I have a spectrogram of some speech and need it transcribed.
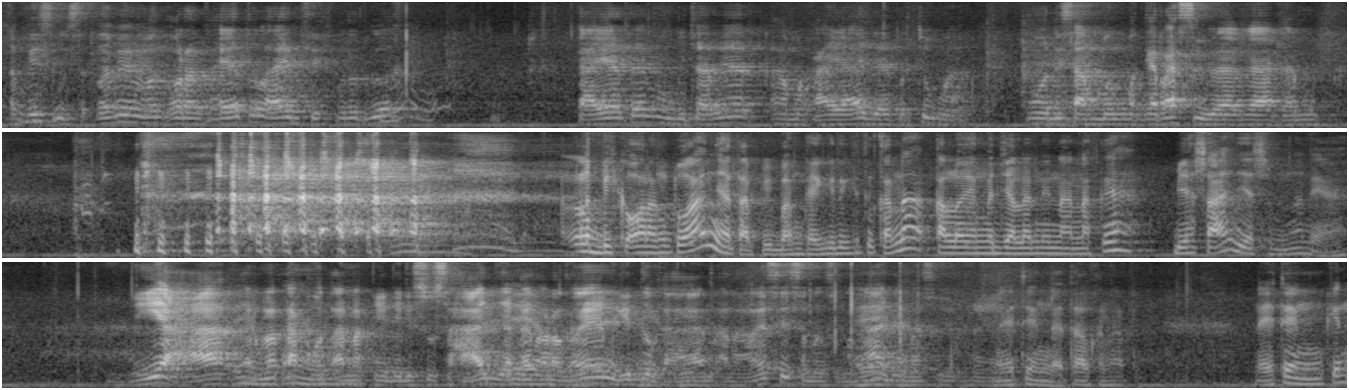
tapi susah tapi memang orang kaya tuh lain sih menurut gua kaya tuh emang bicaranya sama kaya aja percuma mau disambung pakai ras juga nggak akan Lebih ke orang tuanya tapi bang kayak gitu-gitu karena kalau yang ngejalanin anaknya biasa aja sebenarnya. Iya karena takut anaknya jadi susah aja kan orang tuanya kan gitu kan. Anaknya sih seneng seneng aja masih. Nah itu yang nggak tahu kenapa. Nah itu yang mungkin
